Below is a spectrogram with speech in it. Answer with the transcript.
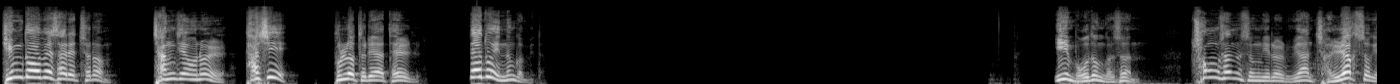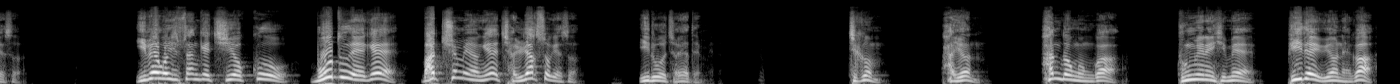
김도읍의 사례처럼 장재원을 다시 불러들여야 될 때도 있는 겁니다. 이 모든 것은 총선 승리를 위한 전략 속에서 253개 지역구 모두에게 맞춤형의 전략 속에서 이루어져야 됩니다. 지금 과연 한동훈과 국민의힘의 비대위원회가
